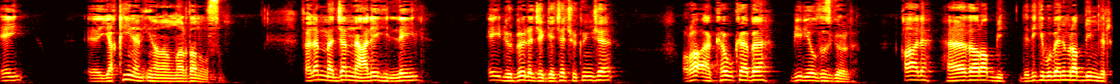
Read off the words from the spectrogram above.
ey e, yakinen inananlardan olsun. Felemme cenne aleyhil leyl ey diyor böylece gece çökünce ra'a kevkebe bir yıldız gördü. Kale hâzâ rabbi. Dedi ki bu benim Rabbimdir.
